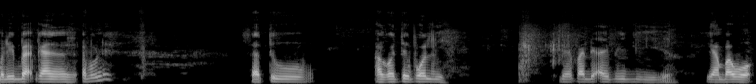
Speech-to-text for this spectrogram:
Melibatkan apa benda? Satu anggota poli daripada IPD tu yang bawa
